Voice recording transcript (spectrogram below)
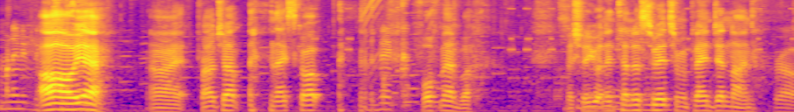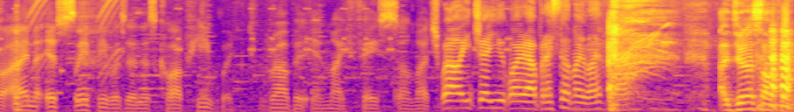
I'm gonna name it. Oh yeah. All right, prime champ. Next cop. Fourth member. Make sure you got Nintendo Switch and we're playing Gen 9. Bro, I kn- if Sleepy was in this co-op, he would rub it in my face so much. Well, EJ, you wired out, but I still have my life now. Uh, do you know something?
